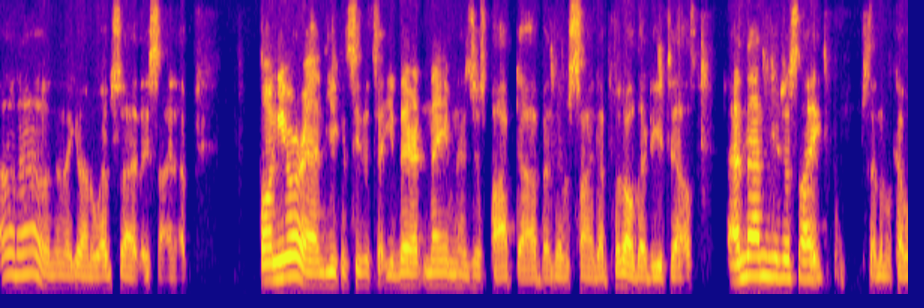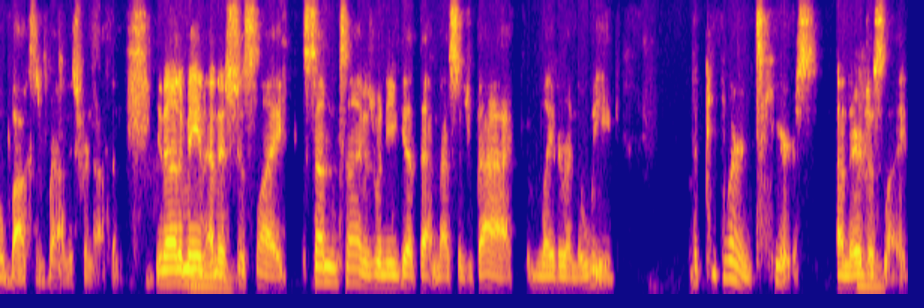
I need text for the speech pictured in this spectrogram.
"Oh no!" And then they go on the website, they sign up. On your end, you can see that their name has just popped up, and they've signed up, put all their details, and then you're just like, send them a couple boxes of brownies for nothing. You know what I mean? Mm-hmm. And it's just like sometimes when you get that message back later in the week, the people are in tears and they're mm-hmm. just like,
